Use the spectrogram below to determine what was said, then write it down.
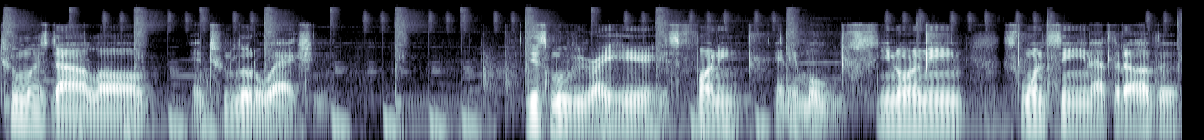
Too much dialogue and too little action. This movie right here is funny and it moves. You know what I mean? It's one scene after the other.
